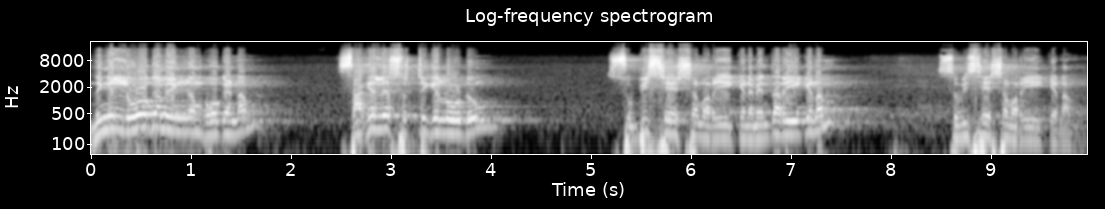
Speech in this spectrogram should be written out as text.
നിങ്ങൾ ലോകമെങ്ങും പോകണം സകല സൃഷ്ടികളോടും സുവിശേഷം അറിയിക്കണം. എന്തറിയിക്കണം? സുവിശേഷം അറിയിക്കണം.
